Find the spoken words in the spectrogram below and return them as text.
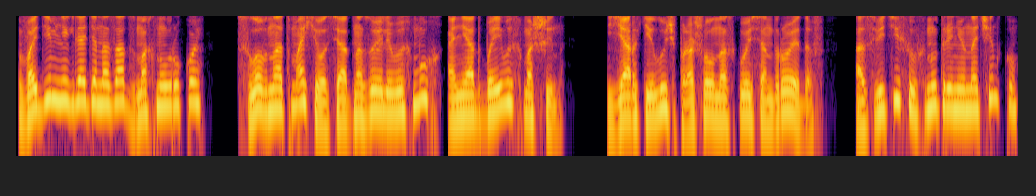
Вадим, не глядя назад, взмахнул рукой, словно отмахивался от назойливых мух, а не от боевых машин. Яркий луч прошел насквозь андроидов, осветив их внутреннюю начинку,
